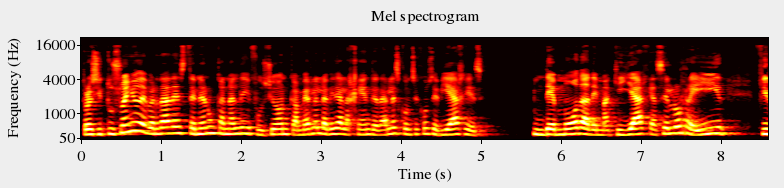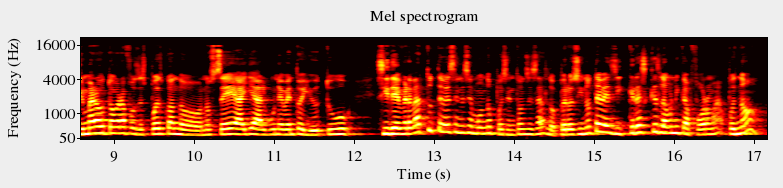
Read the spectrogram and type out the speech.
Pero si tu sueño de verdad es tener un canal de difusión, cambiarle la vida a la gente, darles consejos de viajes, de moda, de maquillaje, hacerlos reír, firmar autógrafos después cuando, no sé, haya algún evento de YouTube. Si de verdad tú te ves en ese mundo, pues entonces hazlo. Pero si no te ves y crees que es la única forma, pues no.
